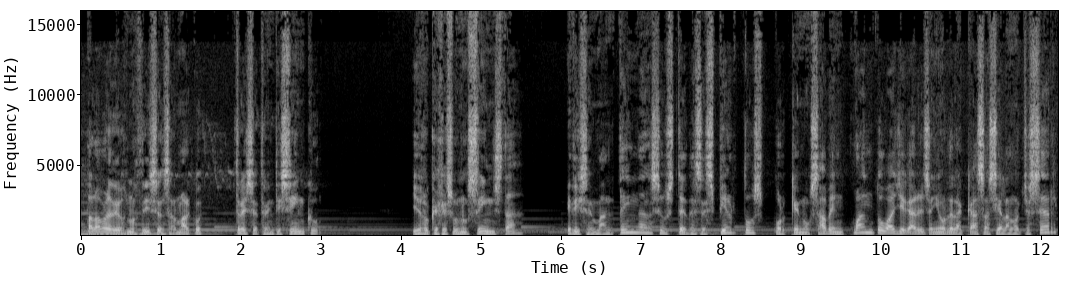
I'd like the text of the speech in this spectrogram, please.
palabra de Dios nos dice en San Marcos 13:35, y es lo que Jesús nos insta, y dice, manténganse ustedes despiertos porque no saben cuándo va a llegar el Señor de la casa hacia el anochecer,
